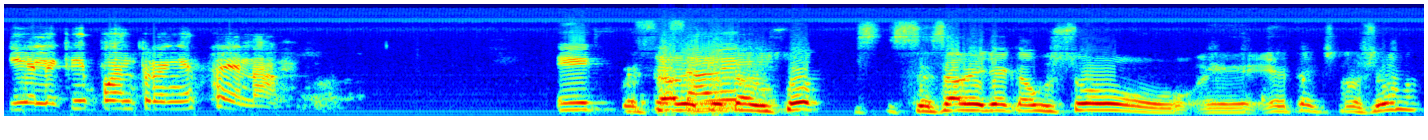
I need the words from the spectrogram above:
y el equipo entró en escena. Eh, ¿Se, sabe qué causó, ¿Se sabe qué causó eh, esta explosión?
